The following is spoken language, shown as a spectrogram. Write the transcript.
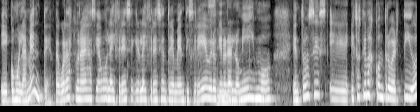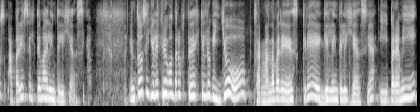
Eh, como la mente. ¿Te acuerdas que una vez hacíamos la diferencia, que era la diferencia entre mente y cerebro, que no eran lo mismo? Entonces, eh, estos temas controvertidos, aparece el tema de la inteligencia. Entonces yo les quiero contar a ustedes qué es lo que yo, Fernanda Paredes, cree que es la inteligencia y para mí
